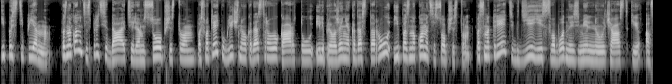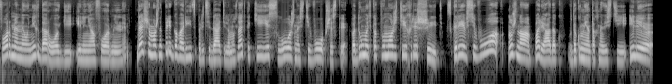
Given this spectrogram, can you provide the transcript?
и постепенно познакомиться с председателем, с обществом, посмотреть публичную кадастровую карту или приложение Кадастру и познакомиться с обществом, посмотреть, где есть свободные земельные участки, оформлены у них дороги или не оформлены. Дальше можно переговорить с председателем, узнать, какие есть сложности в обществе, подумать, как вы можете их решить. Скорее всего, нужно порядок в документах навести или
